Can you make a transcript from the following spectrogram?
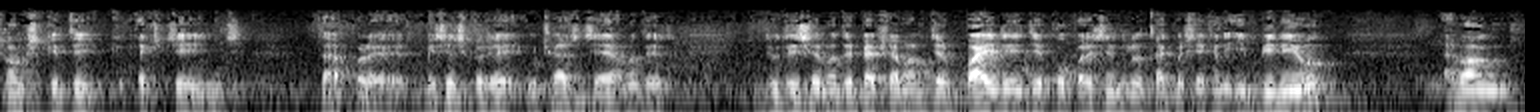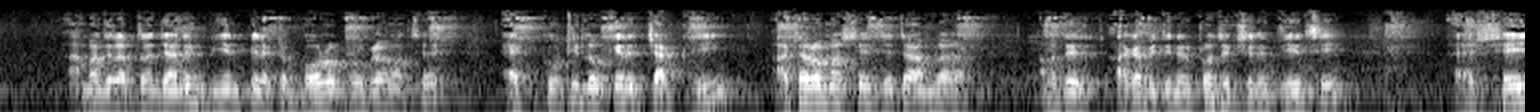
সাংস্কৃতিক এক্সচেঞ্জ তারপরে বিশেষ করে উঠে আসছে আমাদের দু দেশের মধ্যে ব্যবসা বাণিজ্যের বাইরে যে কোপারেশনগুলো থাকবে সেখানে ই বিনিয়োগ এবং আমাদের আপনারা জানেন, বিএনপির একটা বড় প্রোগ্রাম আছে। এক কোটি লোকের চাকরি আঠারো মাসে, যেটা আমরা আমাদের আগামী দিনের প্রজেকশনে দিয়েছি। সেই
